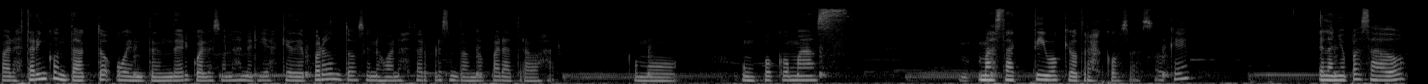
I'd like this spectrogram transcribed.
para estar en contacto o entender cuáles son las energías que de pronto se nos van a estar presentando para trabajar, como un poco más, más activo que otras cosas, ¿ok? El año pasado,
